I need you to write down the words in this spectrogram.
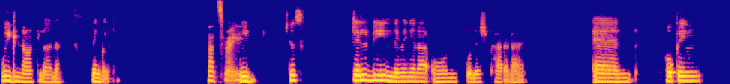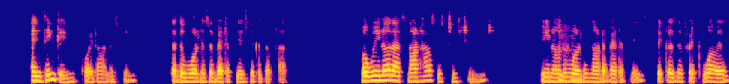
we'd not learn a single thing. That's right. We'd just still be living in our own foolish paradise and hoping and thinking, quite honestly, that the world is a better place because of us. But we know that's not how systems change. We know mm-hmm. the world is not a better place because if it was,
